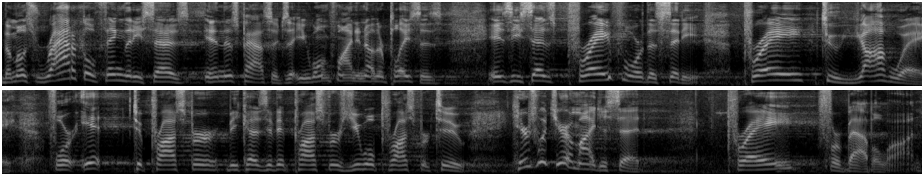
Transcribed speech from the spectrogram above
The most radical thing that he says in this passage that you won't find in other places is he says, Pray for the city, pray to Yahweh for it to prosper, because if it prospers, you will prosper too. Here's what Jeremiah just said Pray for Babylon.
